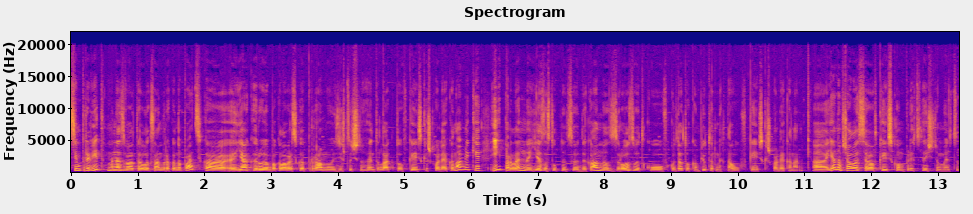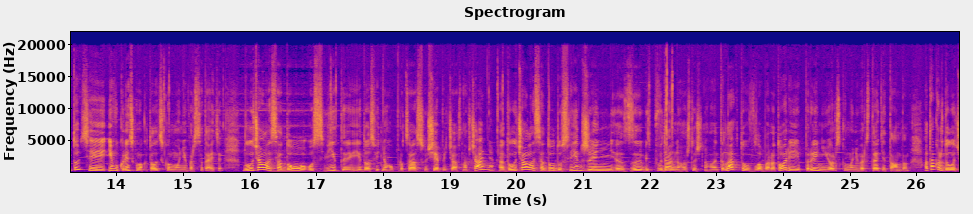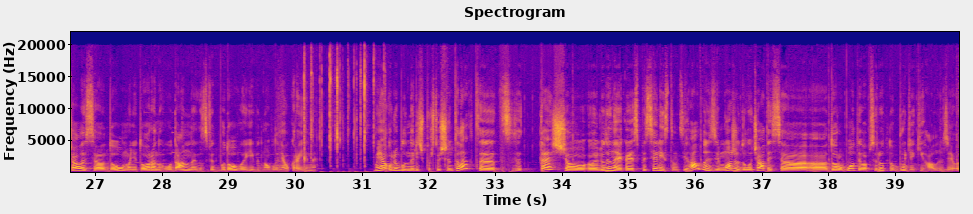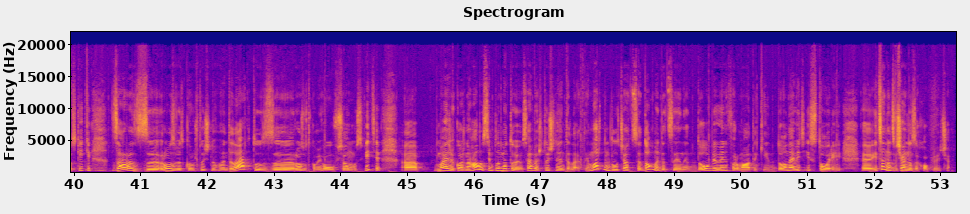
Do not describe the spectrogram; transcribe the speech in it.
Всім привіт! Мене звати Олександра Конопацька. Я керую бакалаврською програмою зі штучного інтелекту в Київській школі економіки і паралельно є заступницею декана з розвитку факультету комп'ютерних наук в Київській школі економіки. Е, Я навчалася в Київському політехнічному інституті і в Українському католицькому університеті. Долучалася до освіти і до освітнього процесу ще під час навчання. Е, Долучалася до досліджень з відповідального штучного інтелекту в лабораторії при Нью-Йоркському університеті Тандон, а також долучалася до моніторингу даних з відбудови і відновлення України. Моя улюблена річ про штучний інтелект це це те, що е, людина, яка є спеціалістом в цій галузі, може долучатися е, до роботи в абсолютно будь-якій галузі, оскільки зараз з розвитком штучного інтелекту, з розвитком його у всьому світі, е, майже кожна галузь імплементує у себе штучний інтелект. І можна долучатися до медицини, до біоінформатики, до навіть історії. Е, І це надзвичайно захоплююче.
